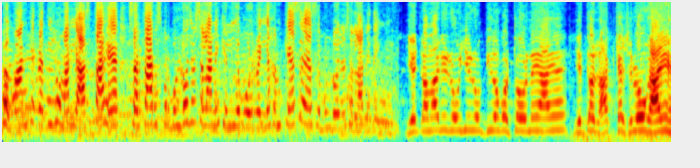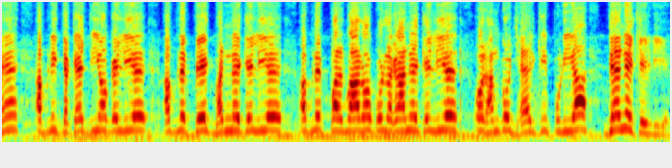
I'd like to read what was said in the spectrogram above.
भगवान के प्रति जो हमारी आस्था है सरकार उस पर बुलडोजर चलाने के लिए बोल रही है हम कैसे ऐसे बुलडोजर चलाने देंगे? ये जो हमारी रोजी रोटियों को तोड़ने आए हैं ये तो राक्षस लोग आए हैं अपनी डकैतियों के लिए अपने पेट भरने के लिए अपने परिवारों को लगाने के लिए और हमको जहर की पुड़िया देने के लिए।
